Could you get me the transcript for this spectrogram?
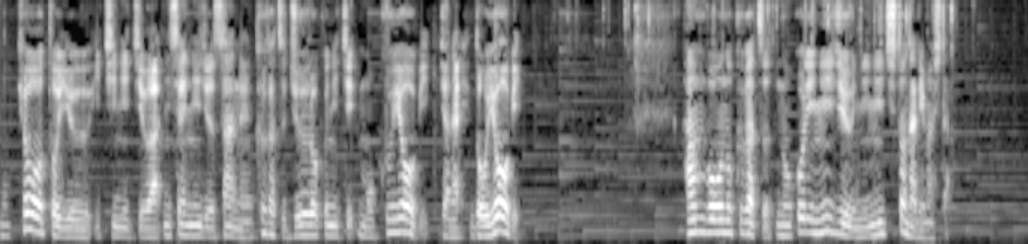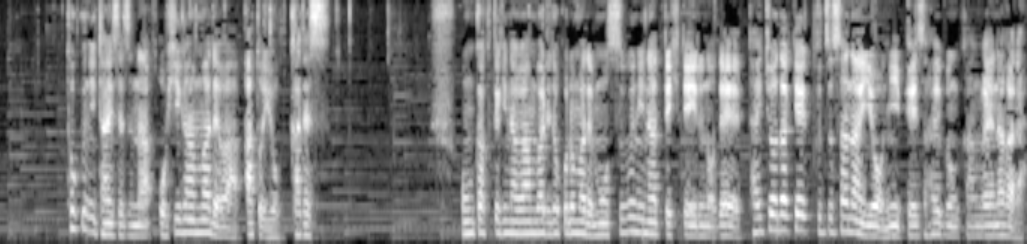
今日という一日は2023年9月16日木曜日じゃない、土曜日。繁忙の9月残り22日となりました。特に大切なお彼岸まではあと4日です。本格的な頑張りどころまでもうすぐになってきているので、体調だけ崩さないようにペース配分考えながら、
